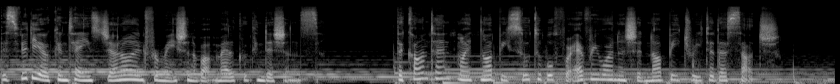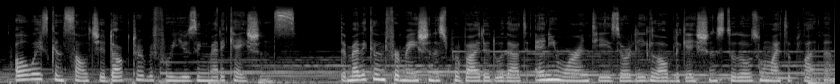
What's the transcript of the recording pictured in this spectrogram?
This video contains general information about medical conditions. The content might not be suitable for everyone and should not be treated as such. Always consult your doctor before using medications. The medical information is provided without any warranties or legal obligations to those who might apply them.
